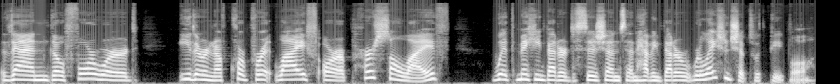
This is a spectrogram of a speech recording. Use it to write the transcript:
then go forward either in our corporate life or our personal life with making better decisions and having better relationships with people.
